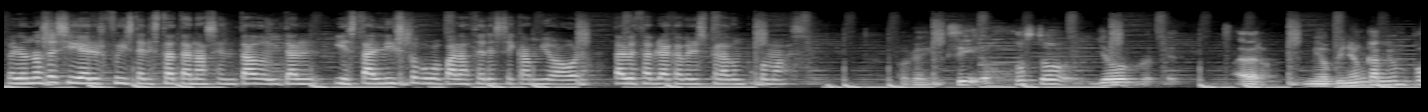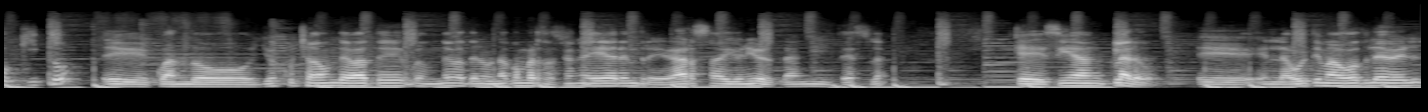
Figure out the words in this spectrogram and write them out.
pero no sé si el freestyle está tan asentado y, tal, y está listo como para hacer ese cambio ahora. Tal vez habría que haber esperado un poco más. Ok, sí, justo yo, a ver, mi opinión cambió un poquito eh, cuando yo escuchaba un debate, un debate, una conversación ayer entre Garza, Johnny Beltrán y Tesla que decían, claro, eh, en la última God Level,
